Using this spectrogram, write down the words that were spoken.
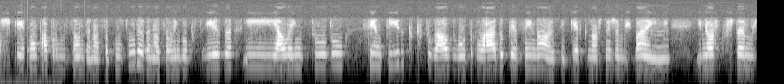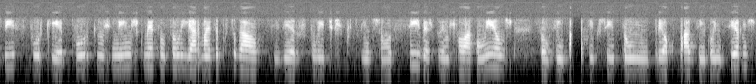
Acho que é bom para a promoção da nossa cultura, da nossa língua portuguesa e, além de tudo, sentir que Portugal, do outro lado, pensa em nós e quer que nós estejamos bem. E nós gostamos disso porquê? Porque os meninos começam-se a ligar mais a Portugal, dizer os políticos portugueses são acessíveis, podemos falar com eles, são simpáticos e estão preocupados em conhecer-nos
